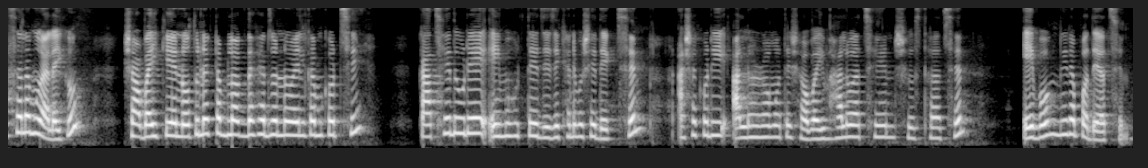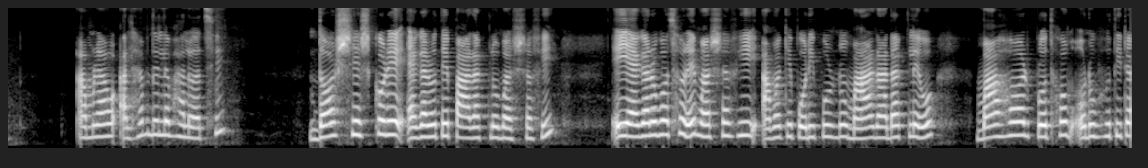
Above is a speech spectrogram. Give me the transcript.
আসসালামু আলাইকুম। সবাইকে নতুন একটা ব্লগ দেখার জন্য ওয়েলকাম করছি। কাছে দূরে এই মুহূর্তে যে যেখানে বসে দেখছেন, আশা করি আল্লাহর রহমতে সবাই ভালো আছেন, সুস্থ আছেন এবং নিরাপদে আছেন। আমরাও আলহামদুলিল্লাহ ভালো আছি। দশ শেষ করে এগারোতে পা রাখল মাশরাফি। এই এগারো বছরে মাশরাফি আমাকে পরিপূর্ণ মা না ডাকলেও মা হওয়ার প্রথম অনুভূতিটা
